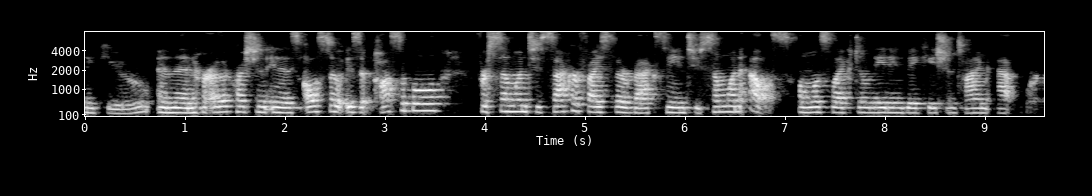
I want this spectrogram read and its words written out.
Thank you. And then her other question is also, is it possible for someone to sacrifice their vaccine to someone else, almost like donating vacation time at work?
